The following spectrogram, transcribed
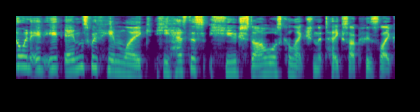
no and it, it ends with him like he has this huge star wars collection that takes up his like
